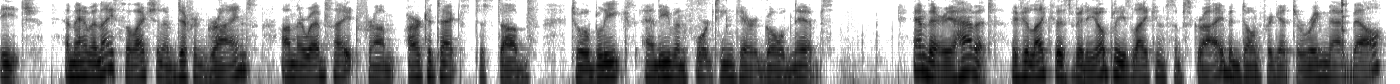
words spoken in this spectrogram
each. And they have a nice selection of different grinds on their website from architects to stubs to obliques and even 14 karat gold nibs. And there you have it. If you like this video, please like and subscribe, and don't forget to ring that bell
